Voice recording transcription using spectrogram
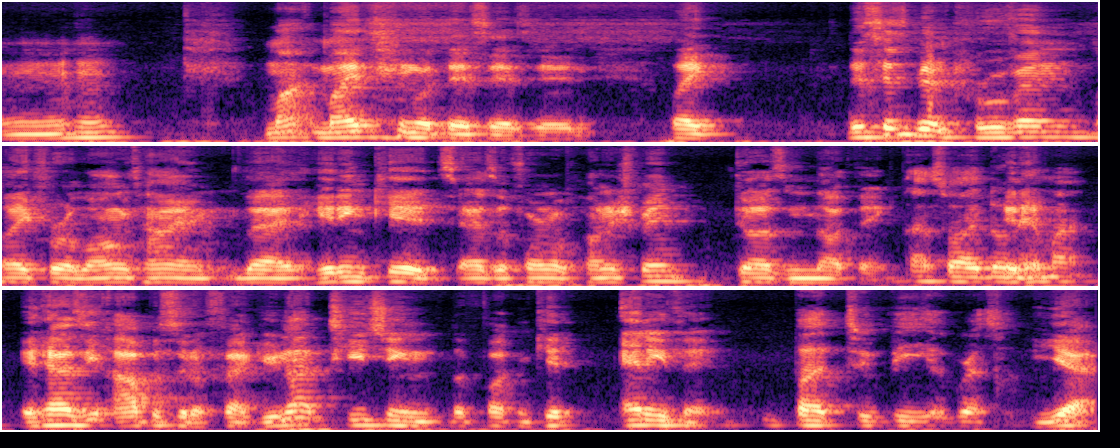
Mm-hmm. My my thing with this is, dude, like this has been proven like for a long time that hitting kids as a form of punishment does nothing. That's why I don't It- hit mine. It has the opposite effect. You're not teaching the fucking kid anything. But to be aggressive. Yeah,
